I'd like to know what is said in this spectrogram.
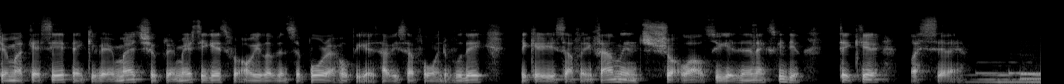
kasih. Thank you very much. Shukran. Merci guys for all your love and support. I hope you guys have yourself a wonderful day. Take care of yourself and your family. And inshallah, I'll see you guys in the next video. Take care. Wassalam.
